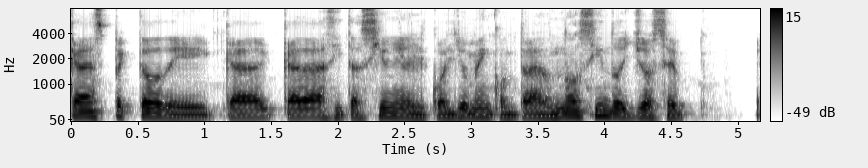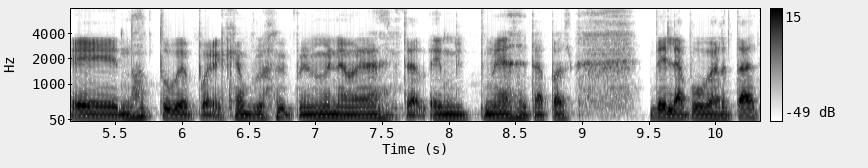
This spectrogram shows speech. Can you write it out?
cada aspecto de cada, situación en la cual yo me he encontrado. No siendo Joseph, eh, no tuve, por ejemplo, mi primera, en mis primeras etapas de la pubertad.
